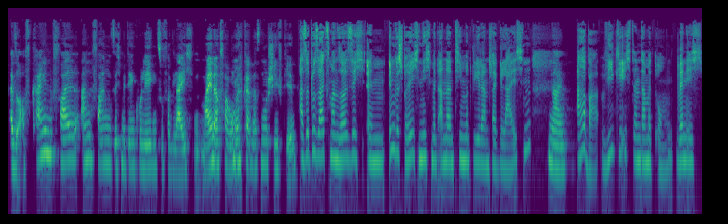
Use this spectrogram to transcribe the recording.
Also auf keinen Fall anfangen, sich mit den Kollegen zu vergleichen. Meiner Erfahrung nach kann das nur schiefgehen. Also du sagst, man soll sich im, im Gespräch nicht mit anderen Teammitgliedern vergleichen. Nein. Aber wie gehe ich denn damit um, wenn ich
